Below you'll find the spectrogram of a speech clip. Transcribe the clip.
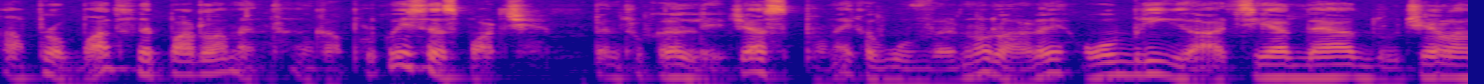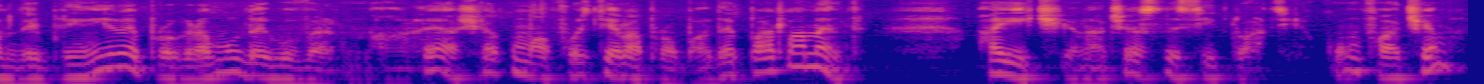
aprobat de Parlament, în capul cui se sparge? pentru că legea spune că guvernul are obligația de a duce la îndeplinire programul de guvernare, așa cum a fost el aprobat de Parlament. Aici, în această situație, cum facem?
